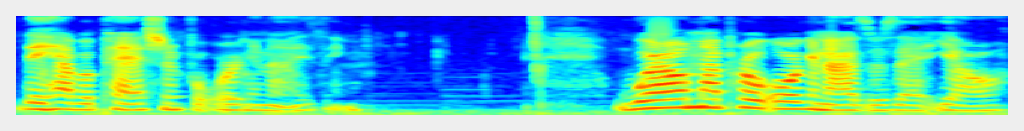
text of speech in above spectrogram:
they have a passion for organizing. Where are my pro organizers at, y'all?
